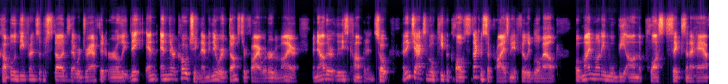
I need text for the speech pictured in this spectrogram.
couple of defensive studs that were drafted early. They and and they're coaching. I mean, they were a dumpster fire with Urban Meyer, and now they're at least competent. So I think Jacksonville will keep it close. It's not going to surprise me if Philly blow them out, but my money will be on the plus six and a half.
